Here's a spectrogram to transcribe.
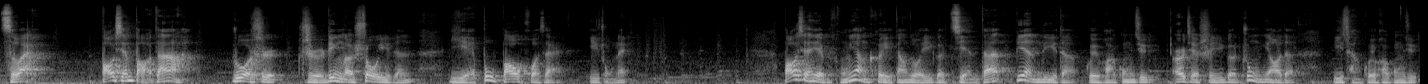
此外，保险保单啊，若是指定了受益人，也不包括在遗嘱内。保险也同样可以当做一个简单便利的规划工具，而且是一个重要的遗产规划工具。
